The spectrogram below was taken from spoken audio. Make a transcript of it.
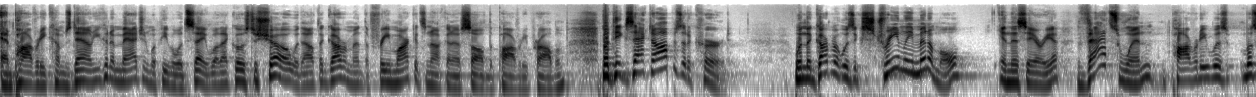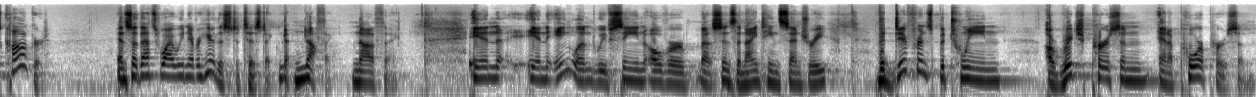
and poverty comes down, you can imagine what people would say. Well, that goes to show without the government, the free market's not going to solve the poverty problem. But the exact opposite occurred. When the government was extremely minimal in this area, that's when poverty was, was conquered. And so that's why we never hear this statistic. N nothing, not a thing. In, in England, we've seen over, uh, since the 19th century, the difference between a rich person and a poor person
